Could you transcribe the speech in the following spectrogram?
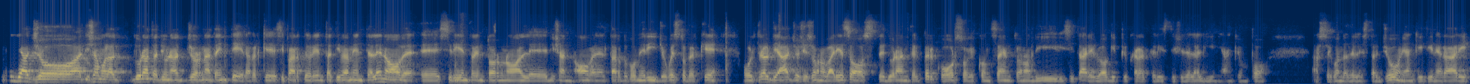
Il viaggio ha diciamo, la durata di una giornata intera perché si parte orientativamente alle 9 e si rientra intorno alle 19 nel tardo pomeriggio. Questo perché oltre al viaggio ci sono varie soste durante il percorso che consentono di visitare i luoghi più caratteristici della linea, anche un po' a seconda delle stagioni, anche itinerari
